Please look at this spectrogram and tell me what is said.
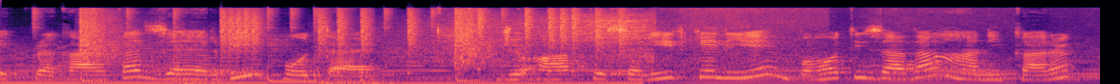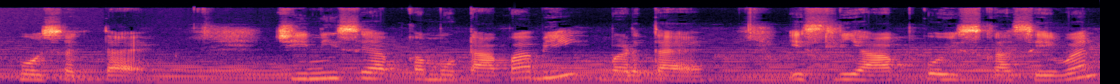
एक प्रकार का जहर भी होता है, जो आपके शरीर के लिए बहुत ही ज़्यादा हानिकारक हो सकता है। चीनी से आपका मोटापा भी बढ़ता है, इसलिए आपको इसका सेवन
